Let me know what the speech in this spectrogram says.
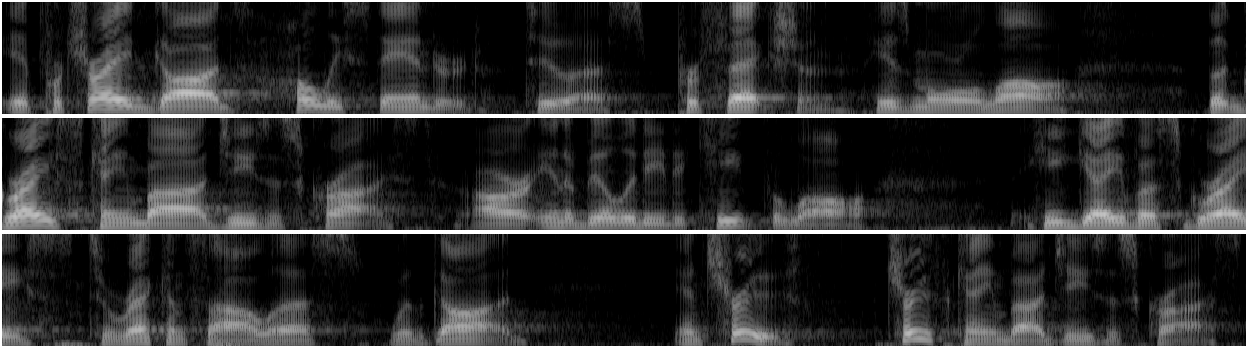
it portrayed God's holy standard to us perfection, His moral law. But grace came by Jesus Christ, our inability to keep the law. He gave us grace to reconcile us with God. And truth, truth came by Jesus Christ.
